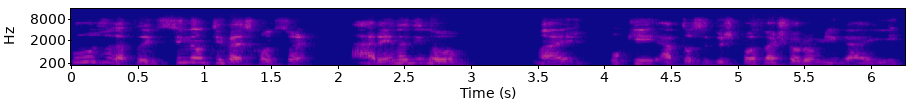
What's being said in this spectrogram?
usa os aflitos. Se não tivesse condições, arena de novo. Mas o que a torcida do esporte vai choromingar aí,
